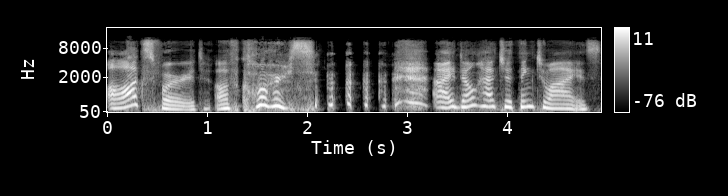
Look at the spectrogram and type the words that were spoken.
Oxford, of course. I don't have to think twice.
